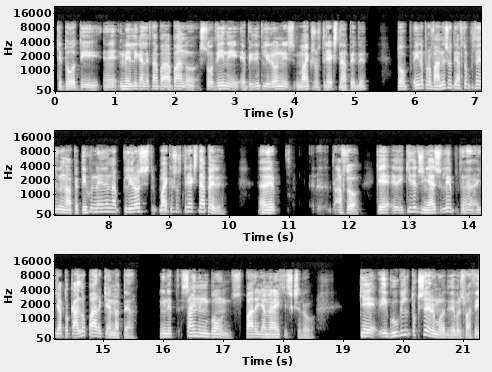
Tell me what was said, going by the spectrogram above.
και το ότι ε, με λίγα λεφτά παραπάνω στο δίνει επειδή πληρώνεις Microsoft 365 το, είναι προφανές ότι αυτό που θέλουν να πετύχουν είναι να πληρώσει Microsoft 365. Δηλαδή, αυτό. Και εκεί δεν τους νοιάζει, σου λέει «Ε, για το καλό πάρε και ένα τέρα. Είναι signing bones. Πάρε για να έχεις, ξέρω εγώ. Και η Google το ξέρουμε ότι δεν προσπαθεί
